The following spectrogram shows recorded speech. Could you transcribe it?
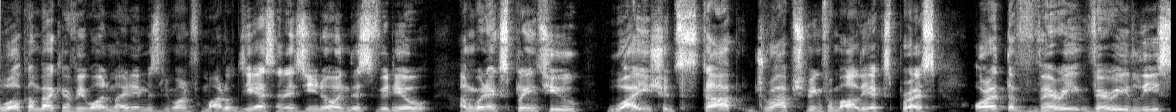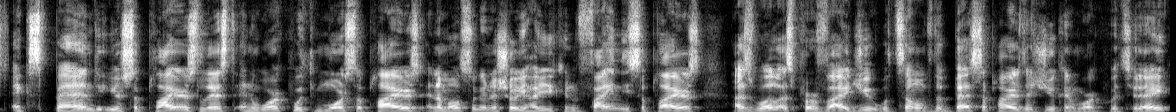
Welcome back everyone, my name is Liwan from AutoDS and as you know in this video, I'm going to explain to you why you should stop dropshipping from AliExpress or at the very, very least, expand your suppliers list and work with more suppliers. And I'm also going to show you how you can find these suppliers as well as provide you with some of the best suppliers that you can work with today,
